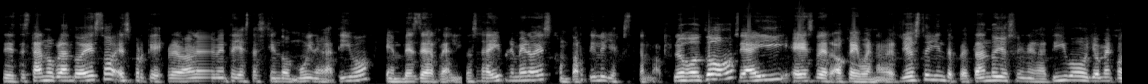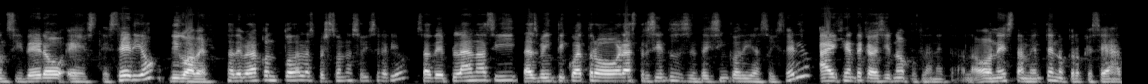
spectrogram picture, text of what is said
te está nublando eso es porque probablemente ya estás siendo muy negativo en vez de realista. Entonces ahí primero es compartirlo y externarlo. Luego dos, de ahí es ver, ok, bueno, a ver, yo estoy interpretando, yo soy negativo, yo me considero este serio. Digo, a ver, o sea, de verdad con todas las personas soy serio. O sea, de plan así, las 24 horas, 365 días, ¿soy serio? Hay gente que va a decir, no, pues la neta, honestamente no creo que sea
